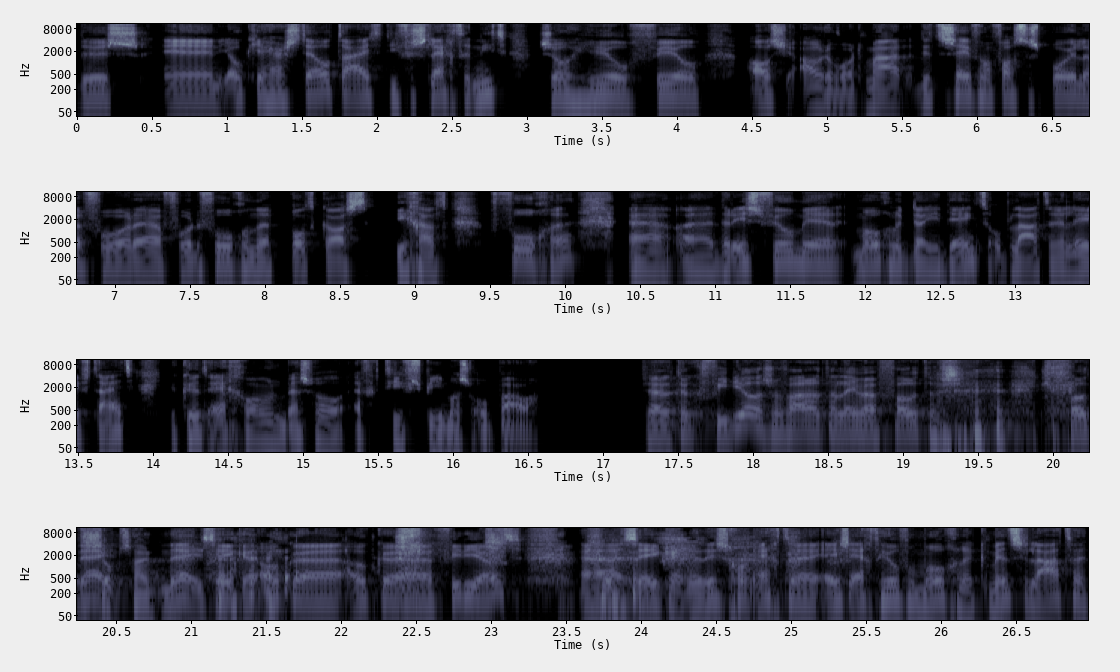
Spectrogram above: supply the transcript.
dus, en ook je hersteltijd, die verslechtert niet zo heel veel als je ouder wordt. Maar dit is even een vaste spoiler voor, uh, voor de volgende podcast die gaat volgen. Er is veel meer mogelijk dan je denkt op latere leeftijd. Je kunt echt gewoon best wel effectief spiermassa opbouwen. Zijn dat ook video's of waren het alleen maar foto's die nee, zijn? Nee, zeker. Ook, uh, ook uh, video's. Uh, zeker. Er is gewoon echt, is echt heel veel mogelijk. Mensen laten,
